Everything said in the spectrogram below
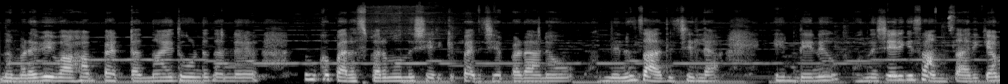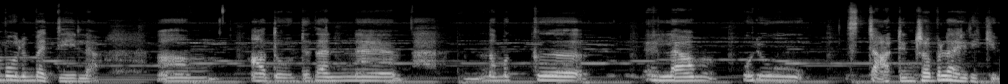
നമ്മുടെ വിവാഹം പെട്ടെന്നായതുകൊണ്ട് തന്നെ നമുക്ക് പരസ്പരം ഒന്ന് ശരിക്കും പരിചയപ്പെടാനോ ഒന്നിനും സാധിച്ചില്ല. എന്തിന് ഒന്ന് ശരിക്കും സംസാരിക്കാൻ പോലും പറ്റിയില്ല. അതുകൊണ്ട് തന്നെ നമുക്ക് എല്ലാം ഒരു സ്റ്റാർട്ടിങ് ട്രബിൾ ആയിരിക്കും.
